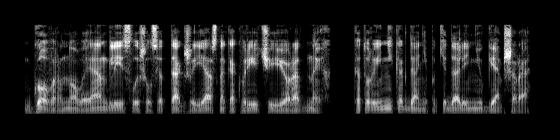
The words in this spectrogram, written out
говор Новой Англии слышался так же ясно, как в речи ее родных, которые никогда не покидали Нью-Гэмпшира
